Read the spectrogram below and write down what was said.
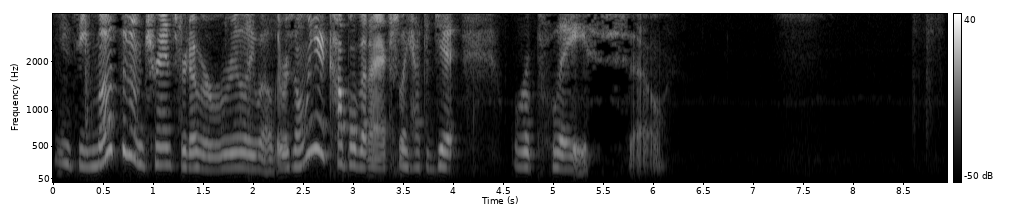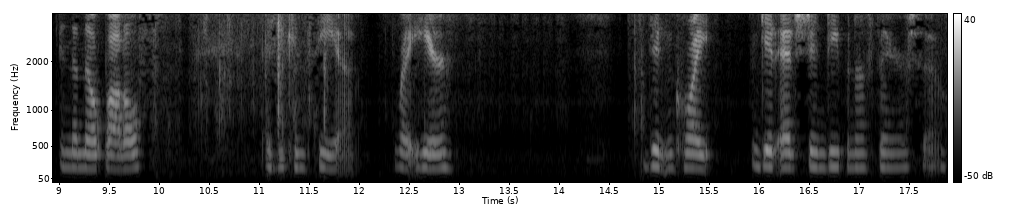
You can see most of them transferred over really well. There was only a couple that I actually had to get replaced, so. In the milk bottles, as you can see uh, right here, didn't quite get etched in deep enough there, so.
